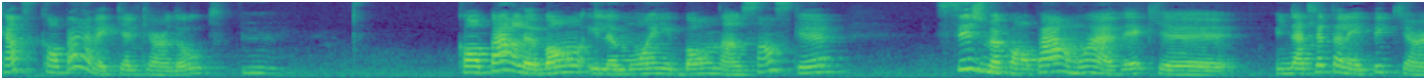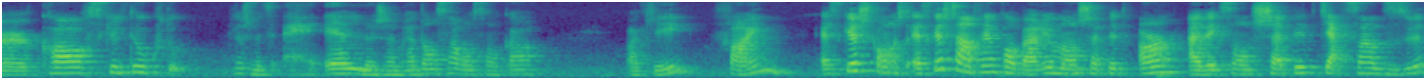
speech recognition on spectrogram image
quand tu te compares avec quelqu'un d'autre, Mm. compare le bon et le moins bon dans le sens que si je me compare moi avec euh, une athlète olympique qui a un corps sculpté au couteau, là je me dis Hey, elle, j'aimerais donc ça avoir son corps. OK, fine. Est-ce que je est-ce que je suis en train de comparer mon chapitre 1 avec son chapitre 418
